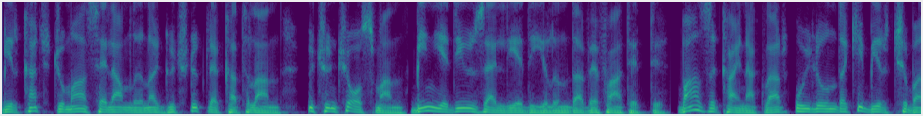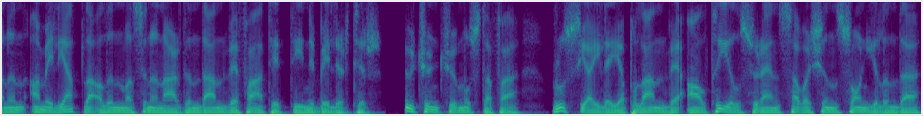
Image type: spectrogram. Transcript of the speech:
birkaç cuma selamlığına güçlükle katılan 3. Osman 1757 yılında vefat etti. Bazı kaynaklar uyluğundaki bir çıbanın ameliyatla alınmasının ardından vefat ettiğini belirtir. 3. Mustafa Rusya ile yapılan ve 6 yıl süren savaşın son yılında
